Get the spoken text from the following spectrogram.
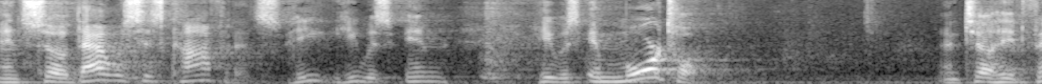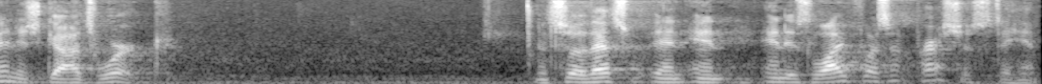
And so that was his confidence. He, he, was, in, he was immortal until he'd finished God's work. And so that's, and, and, and his life wasn't precious to him.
